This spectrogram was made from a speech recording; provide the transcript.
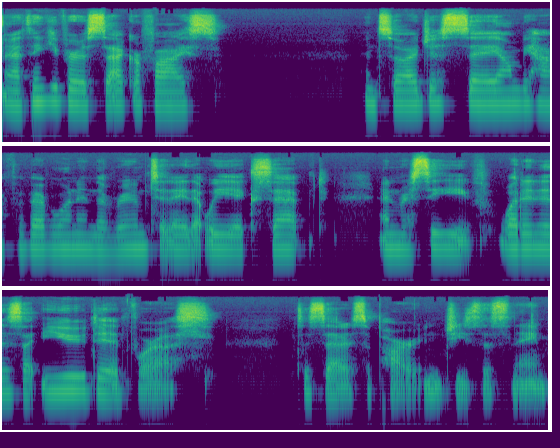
And I thank you for his sacrifice. And so I just say, on behalf of everyone in the room today, that we accept and receive what it is that you did for us to set us apart in Jesus' name.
